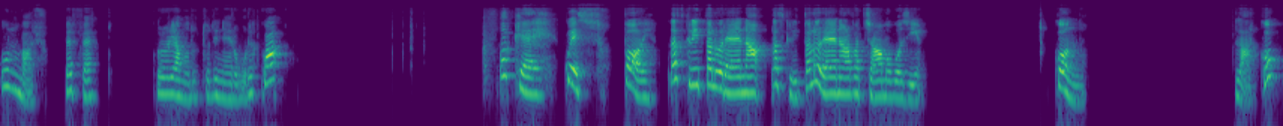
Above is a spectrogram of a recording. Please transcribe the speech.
Un bacio perfetto. Coloriamo tutto di nero pure qua. Ok questo. Poi la scritta Lorena. La scritta Lorena la facciamo così. Con l'arco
